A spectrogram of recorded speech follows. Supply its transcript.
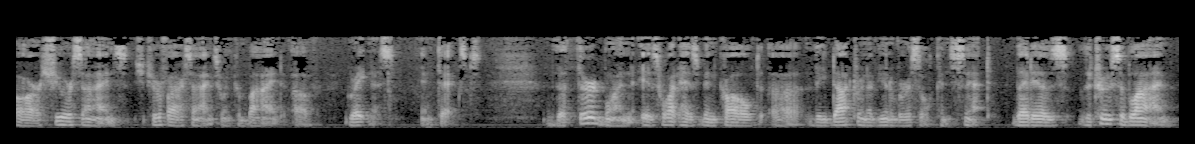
are sure signs, surefire signs when combined of greatness in texts. The third one is what has been called uh, the doctrine of universal consent. That is, the true sublime,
